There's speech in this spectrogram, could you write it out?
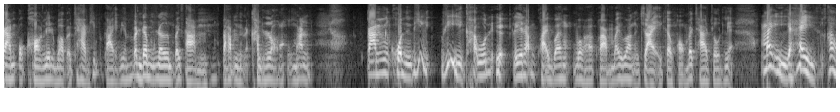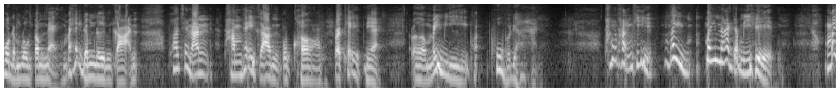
การปกครองในระบอบประชาธิปไตยเนี่ยมันดำเนินไปตามตามคันลองของมัน การคนที่ที่เขาได้รับความวางความไว้วางใจกับของประชาชนเนี่ย ไม่ให้เข้าดำรงตำแหน่งไม่ให้ดำเนินการ เพราะฉะนั้นทำให้การปกครองประเทศเนี่ยไม่มีผู้บริหาร ทั้งทั้งที่ไม่ไม่น่าจะมีเหตุ ไม่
